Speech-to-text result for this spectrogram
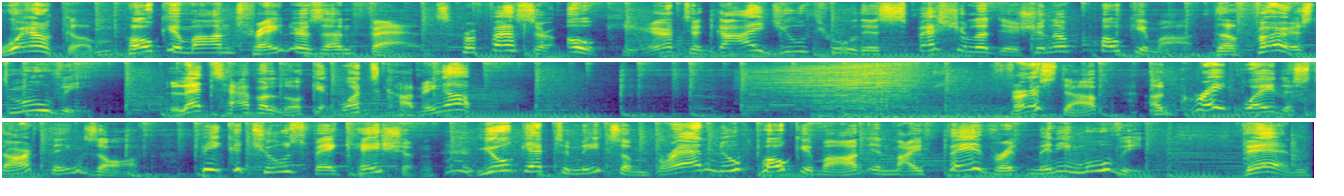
Welcome, Pokemon trainers and fans. Professor Oak here to guide you through this special edition of Pokemon, the first movie. Let's have a look at what's coming up. First up, a great way to start things off Pikachu's Vacation. You'll get to meet some brand new Pokemon in my favorite mini movie. Then,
